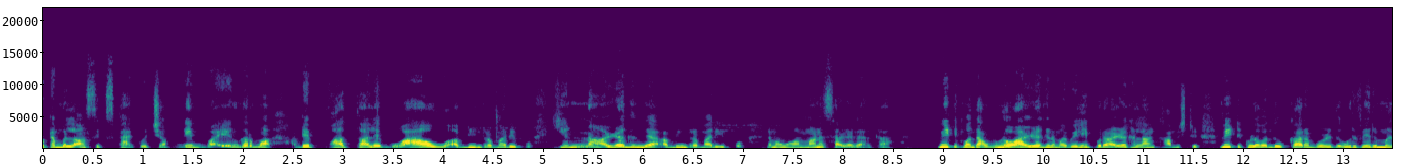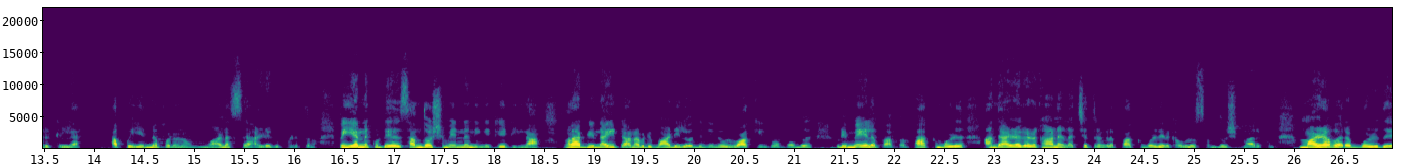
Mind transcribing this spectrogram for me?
உடம்பெல்லாம் சிக்ஸ் பேக் வச்சு அப்படியே பயங்கரமாக அப்படியே பார்த்தாலே வாவ்! அப்படின்ற மாதிரி இருப்போம். என்ன அழகுங்க அப்படின்ற மாதிரி இருப்போம். நம்ம மனசு அழகா இருக்கா? வீட்டுக்கு வந்து அவ்வளோ அழகு நம்ம வெளிப்புற அழகெல்லாம் காமிச்சிட்டு வீட்டுக்குள்ளே வந்து உட்காரும் பொழுது ஒரு வெறுமை இருக்குல்ல? அப்போ என்ன பண்ணணும்? மனசை அழகுபடுத்தணும். இப்போ எனக்குட்டு சந்தோஷம் என்ன நீங்கள் கேட்டிங்கன்னா ஆனால் அப்படி நைட் ஆனால் அப்படி மாடியில் வந்து நின்று ஒரு வாக்கிங் போகும்போது இப்படி மேலே பார்ப்பேன். பார்க்கும்பொழுது அந்த அழகழகான நட்சத்திரங்களை பார்க்கும்பொழுது எனக்கு அவ்வளோ சந்தோஷமாக இருக்கும். மழை வரும்பொழுது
